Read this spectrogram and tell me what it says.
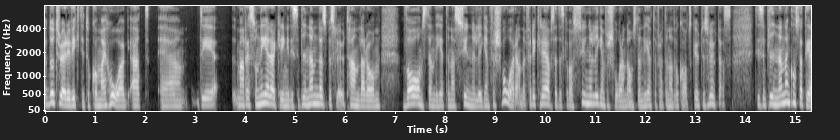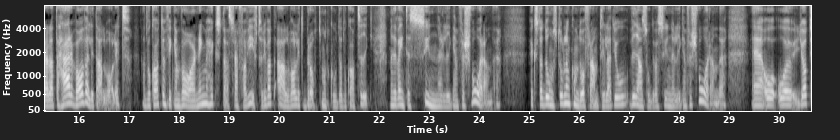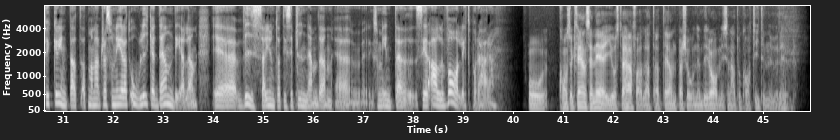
Ja, då tror jag det är viktigt att komma ihåg att eh, det man resonerar kring i disciplinnämndens beslut handlar om var omständigheterna synnerligen försvårande. För det krävs att det ska vara synnerligen försvårande omständigheter för att en advokat ska uteslutas. Disciplinnämnden konstaterade att det här var väldigt allvarligt. Advokaten fick en varning med högsta straffavgift så det var ett allvarligt brott mot god advokatik. Men det var inte synnerligen försvårande. Högsta domstolen kom då fram till att jo, vi ansåg det var synnerligen försvårande. Eh, och, och, jag tycker inte att, att man har resonerat olika i den delen eh, visar ju inte att disciplinnämnden eh, liksom inte ser allvarligt på det här. Och konsekvensen är i just det här fallet att den personen blir av med sin advokattitel nu, eller hur?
